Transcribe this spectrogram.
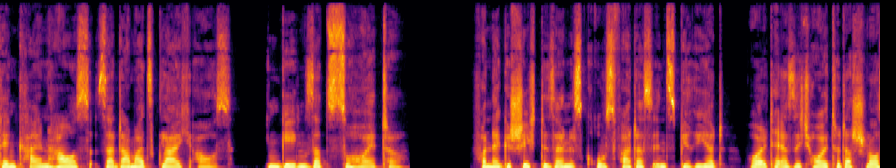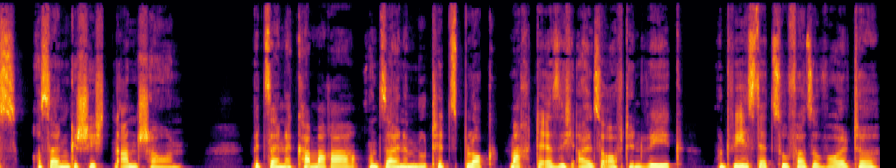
Denn kein Haus sah damals gleich aus, im Gegensatz zu heute. Von der Geschichte seines Großvaters inspiriert, wollte er sich heute das Schloss aus seinen Geschichten anschauen. Mit seiner Kamera und seinem Notizblock machte er sich also auf den Weg, und wie es der Zufall so wollte,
